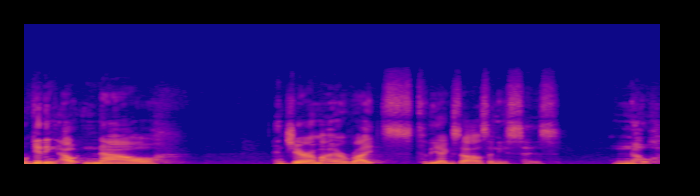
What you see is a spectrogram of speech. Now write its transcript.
we're getting out now. And Jeremiah writes to the exiles and he says, No.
